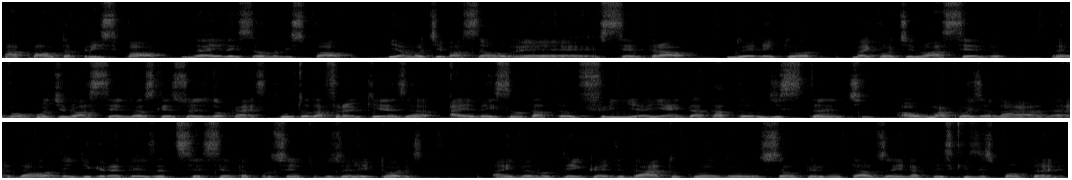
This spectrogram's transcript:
a pauta principal da eleição municipal e a motivação é, central do eleitor vai continuar sendo vão continuar sendo as questões locais. Com toda franqueza, a eleição está tão fria e ainda está tão distante, alguma coisa na, na, da ordem de grandeza de 60% dos eleitores ainda não tem candidato quando são perguntados aí na pesquisa espontânea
